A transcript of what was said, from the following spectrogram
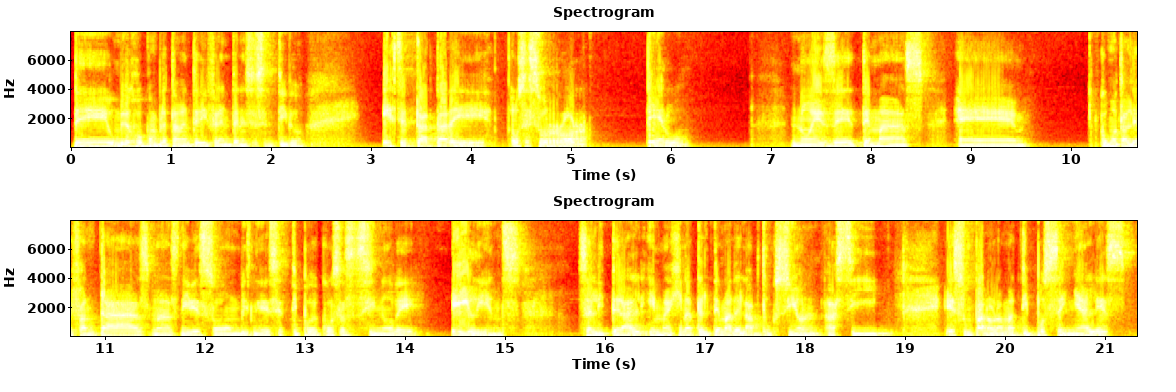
de un videojuego completamente diferente en ese sentido. Este trata de, o sea, es horror, pero no es de temas eh, como tal de fantasmas, ni de zombies, ni de ese tipo de cosas, sino de aliens. O sea, literal, imagínate el tema de la abducción, así es un panorama tipo señales.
